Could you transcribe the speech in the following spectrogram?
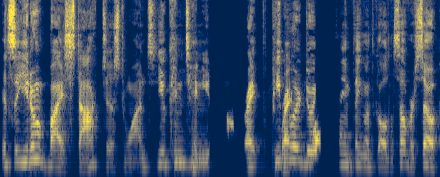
It's so you don't buy stock just once; you mm-hmm. continue, right? People Right. are doing the same thing with gold and silver. So,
